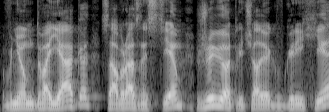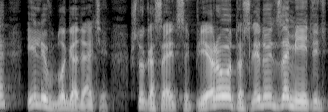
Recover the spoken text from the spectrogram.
в нем двояко, сообразно с тем, живет ли человек в грехе или в благодати. Что касается первого, то следует заметить,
